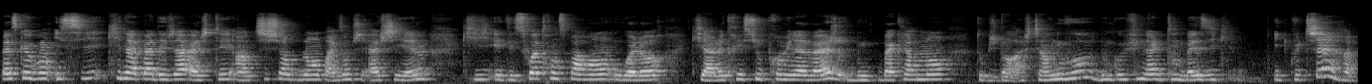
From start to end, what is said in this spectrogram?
Parce que bon, ici, qui n'a pas déjà acheté un t-shirt blanc, par exemple chez H&M, qui était soit transparent ou alors qui a rétréci au premier lavage, donc bah clairement, t'es obligé d'en racheter un nouveau, donc au final ton basique, il te coûte cher.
